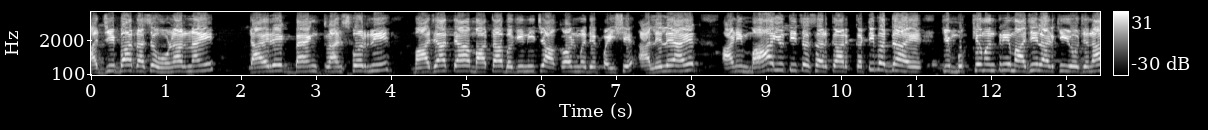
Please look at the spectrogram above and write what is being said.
अजिबात असं होणार नाही. डायरेक्ट बँक ट्रान्सफरनी माझ्या त्या माता भगिनीच्या अकाउंटमध्ये पैसे आलेले आहेत. आणि महायुतीचं सरकार कटिबद्ध आहे की मुख्यमंत्री माझी लाडकी योजना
